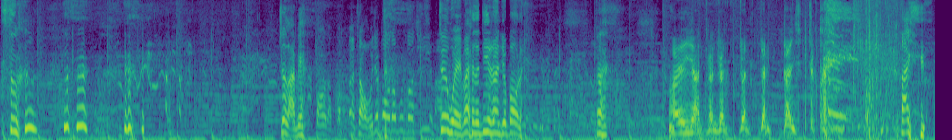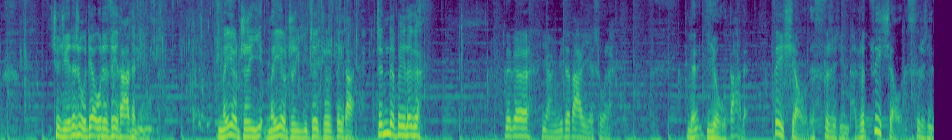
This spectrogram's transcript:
松。这哪边？爆了爆了，早就爆到不知道去哪。这尾巴在地上就爆了。哎。哎呀，这这这这这这个！哎这绝对是我钓过的最大的鲢，没有之一，没有之一，这就是最大，真的被那个那个养鱼的大爷说了，能有大的，最小的四十斤，他说最小的四十斤，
